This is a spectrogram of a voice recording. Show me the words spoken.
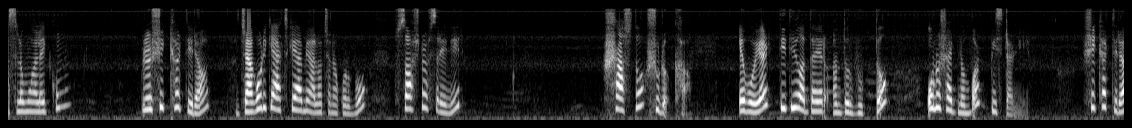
আসসালামু আলাইকুম। প্রিয় শিক্ষার্থীরা, জাগরিকে আজকে আমি আলোচনা করব ষষ্ঠ শ্রেণির স্বাস্থ্য সুরক্ষা এ বইয়ের তৃতীয় অধ্যায়ের অন্তর্ভুক্ত উনষাট নম্বর পৃষ্ঠা নিয়ে। শিক্ষার্থীরা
